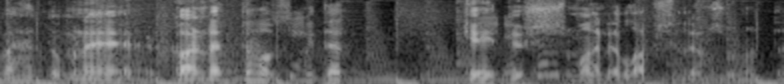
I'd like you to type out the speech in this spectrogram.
Vähän tommonen kannettava, mitä kehitysmaiden lapsille on suunnattu.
